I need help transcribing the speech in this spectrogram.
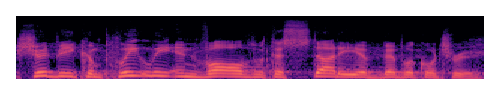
should be completely involved with the study of biblical truth.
